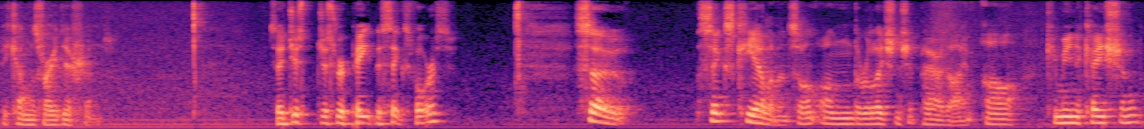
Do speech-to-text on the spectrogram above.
becomes very different. So just just repeat the six for us. So six key elements on, on the relationship paradigm are communication,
